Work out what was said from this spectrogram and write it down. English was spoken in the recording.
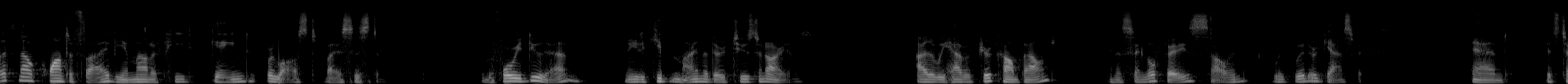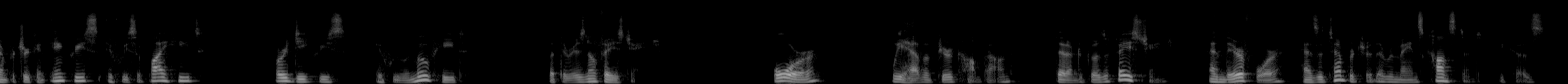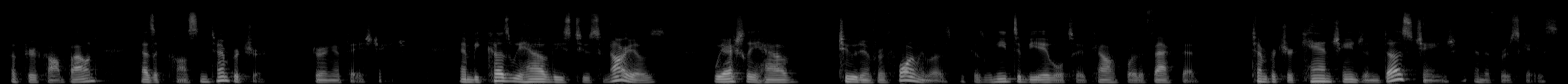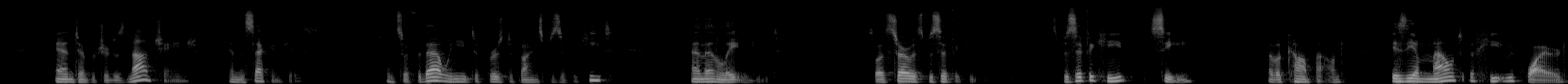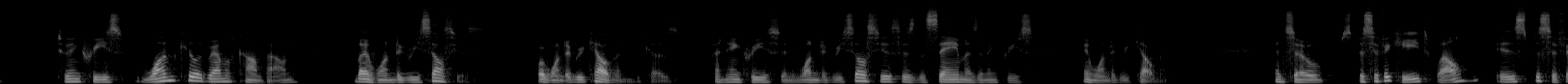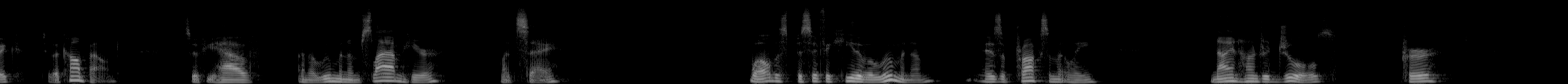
Let's now quantify the amount of heat gained or lost by a system. But before we do that, we need to keep in mind that there are two scenarios. Either we have a pure compound in a single phase, solid, liquid, or gas phase, and its temperature can increase if we supply heat or decrease if we remove heat, but there is no phase change. Or we have a pure compound that undergoes a phase change and therefore has a temperature that remains constant because a pure compound has a constant temperature during a phase change. And because we have these two scenarios, we actually have two different formulas because we need to be able to account for the fact that temperature can change and does change in the first case, and temperature does not change in the second case. And so for that, we need to first define specific heat and then latent heat. So let's start with specific heat. Specific heat, C, of a compound is the amount of heat required to increase one kilogram of compound by one degree Celsius, or one degree Kelvin, because an increase in one degree Celsius is the same as an increase in one degree Kelvin. And so specific heat, well, is specific to the compound. So if you have an aluminum slab here, let's say, well, the specific heat of aluminum is approximately 900 joules per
